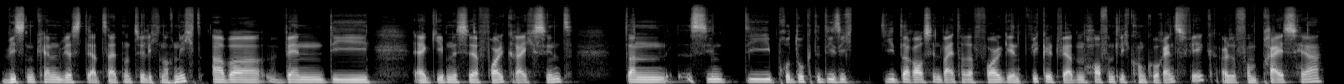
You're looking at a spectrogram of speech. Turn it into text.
Wissen können wir es derzeit natürlich noch nicht, aber wenn die Ergebnisse erfolgreich sind, dann sind die Produkte, die sich die daraus in weiterer Folge entwickelt werden, hoffentlich konkurrenzfähig, also vom Preis her.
